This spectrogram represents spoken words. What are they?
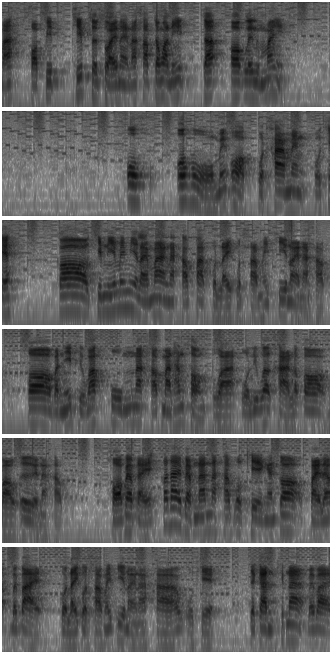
มาขอปิดคลิปสวยๆหน่อยนะครับ จังหวะนี้จะออกเลยหรือไม่ โอ้โอ้โห ไม่ออกกดข้ามแม่งโอเค ก็คลิปนี้ไม่มีอะไรมากนะครับ ฝากกดไลค์กดซับให้พี่หน่อยนะครับ ก็วันนี้ถือว่าคุ้มนะครับ มาทั้ง 2 ตัวโอลิเวอร์คาร์แล้วก็บาวเออร์นะครับ อแบบไหนก็ได้แบบนั้นนะครับ โอเค งั้นก็ไปแล้ว บ๊ายบาย กดไลค์กดซับให้พี่หน่อยนะครับ โอเค เจอกันคลิปหน้า บ๊ายบาย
